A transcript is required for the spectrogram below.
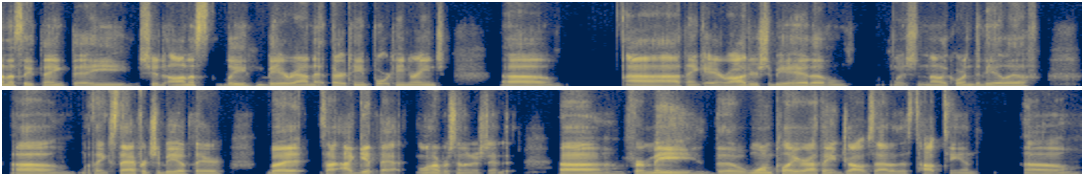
honestly think that he should honestly be around that 13, 14 range. Uh, I, I think Aaron Rodgers should be ahead of him, which not according to DLF. Uh, I think Stafford should be up there, but so I, get that 100% understand it. Uh, for me, the one player I think drops out of this top 10 Oh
